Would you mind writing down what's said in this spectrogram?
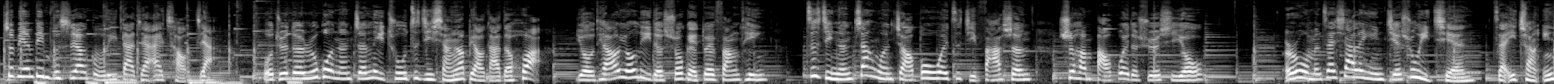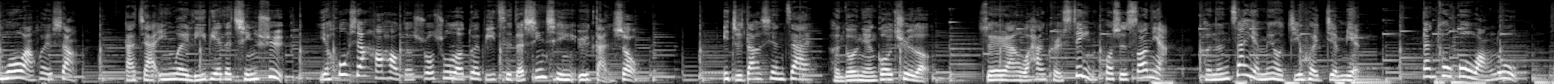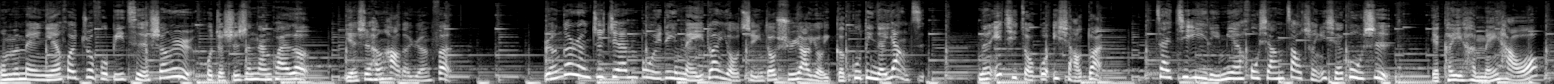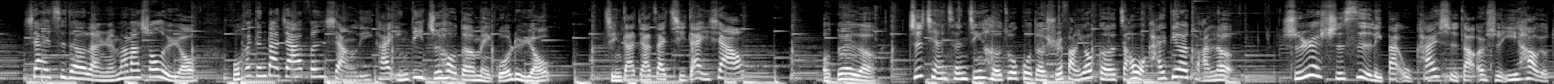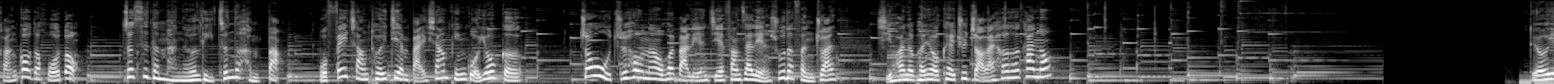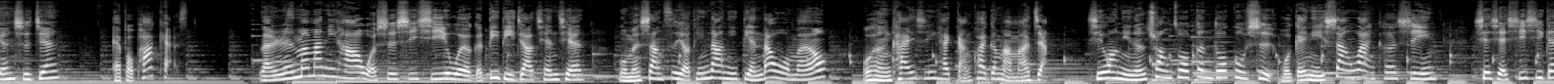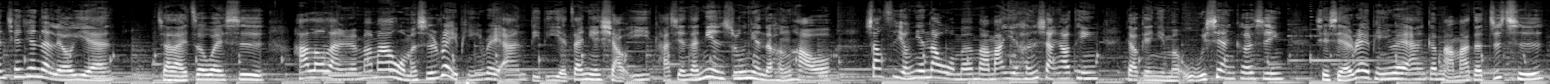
这边并不是要鼓励大家爱吵架。我觉得，如果能整理出自己想要表达的话，有条有理的说给对方听，自己能站稳脚步为自己发声，是很宝贵的学习哦。而我们在夏令营结束以前，在一场萤火晚会上，大家因为离别的情绪，也互相好好的说出了对彼此的心情与感受。一直到现在，很多年过去了，虽然我和 Christine 或是 Sonia 可能再也没有机会见面，但透过网络。我们每年会祝福彼此生日，或者是圣诞快乐，也是很好的缘分。人跟人之间不一定每一段友情都需要有一个固定的样子，能一起走过一小段，在记忆里面互相造成一些故事，也可以很美好哦。下一次的懒人妈妈说旅游，我会跟大家分享离开营地之后的美国旅游，请大家再期待一下哦。哦，对了，之前曾经合作过的雪纺优格找我开第二团了。十月十四礼拜五开始到二十一号有团购的活动，这次的满额礼真的很棒，我非常推荐百香苹果优格。周五之后呢，我会把链接放在脸书的粉砖，喜欢的朋友可以去找来喝喝看哦。留言时间，Apple Podcast，懒人妈妈你好，我是西西，我有个弟弟叫芊芊，我们上次有听到你点到我们哦，我很开心，还赶快跟妈妈讲。希望你能创作更多故事，我给你上万颗星。谢谢西西跟芊芊的留言。再来这位是，Hello 榄仁妈妈，我们是瑞平瑞安，弟弟也在念小一，他现在念书念得很好哦。上次有念到我们，妈妈也很想要听，要给你们无限颗星。谢谢瑞平瑞安跟妈妈的支持。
